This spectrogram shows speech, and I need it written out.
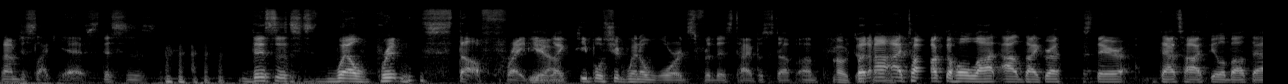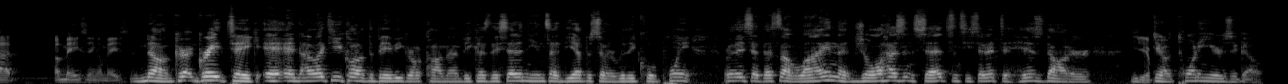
And i'm just like yes this is this is well written stuff right here Yeah. like people should win awards for this type of stuff um oh, but. I, I talked a whole lot. I'll digress there. That's how I feel about that. Amazing, amazing. No, gr- great take, A- and I like that you called it the baby girl comment because they said in the inside of the episode a really cool point where they said that's a line that Joel hasn't said since he said it to his daughter, Yep. you know, twenty years ago,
